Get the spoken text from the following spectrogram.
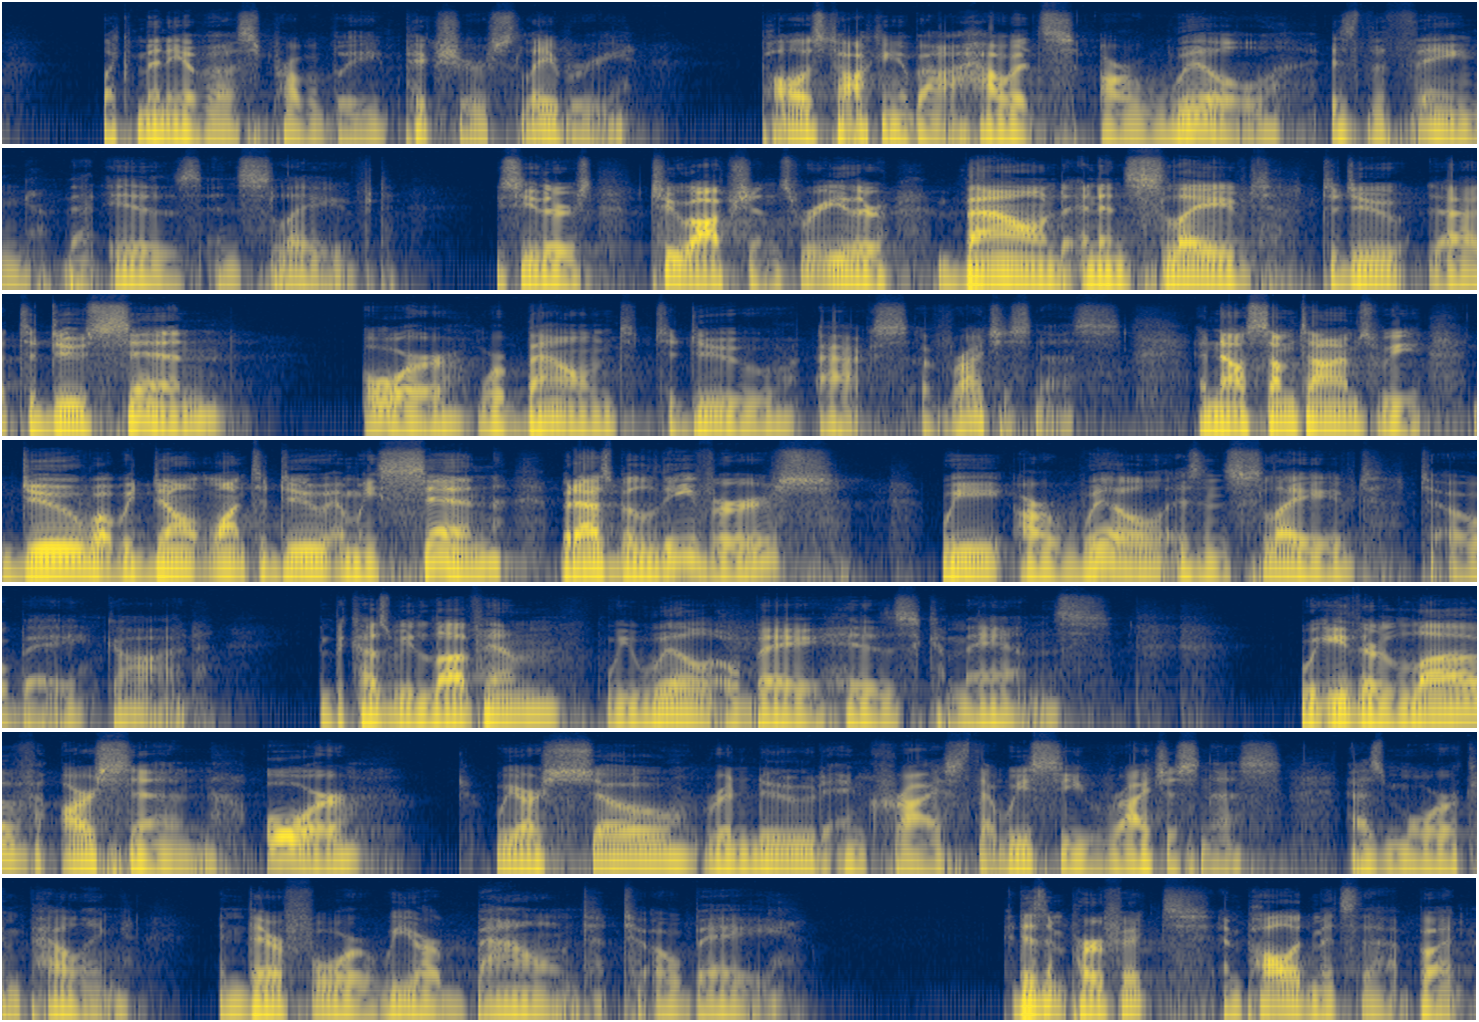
like many of us probably picture slavery. Paul is talking about how it's our will is the thing that is enslaved. You see, there's two options. We're either bound and enslaved to do, uh, to do sin, or we're bound to do acts of righteousness. And now sometimes we do what we don't want to do and we sin, but as believers, we our will is enslaved to obey God. And because we love him, we will obey his commands. We either love our sin or we are so renewed in Christ that we see righteousness as more compelling, and therefore we are bound to obey. It isn't perfect, and Paul admits that, but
